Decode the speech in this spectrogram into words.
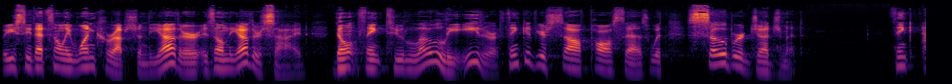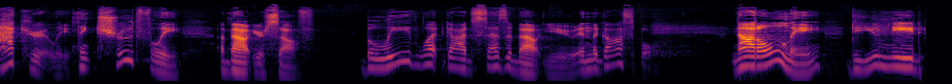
But you see, that's only one corruption. The other is on the other side. Don't think too lowly either. Think of yourself, Paul says, with sober judgment. Think accurately, think truthfully about yourself. Believe what God says about you in the gospel. Not only do you need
